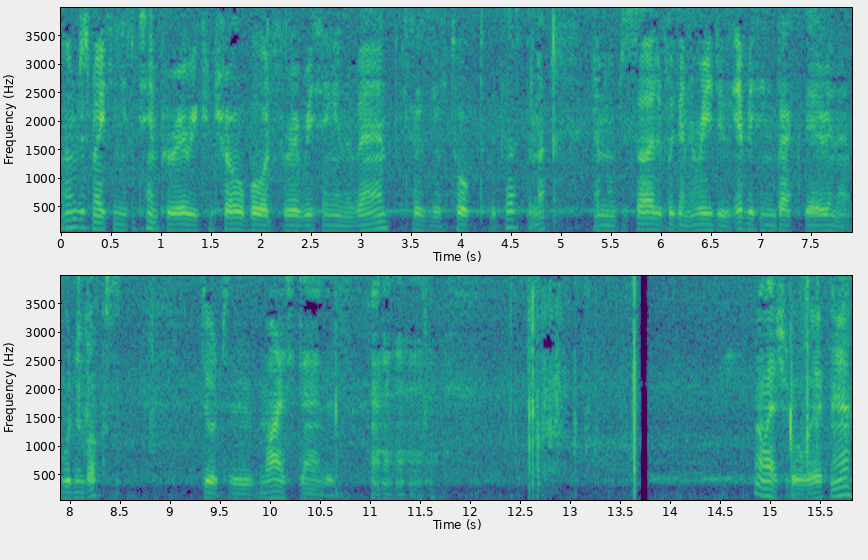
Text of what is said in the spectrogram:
I'm just making a temporary control board for everything in the van because I've talked to the customer and we've decided we're going to redo everything back there in that wooden box. Do it to my standards. well, that should all work now.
